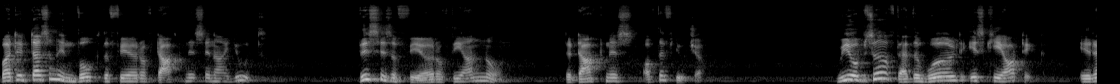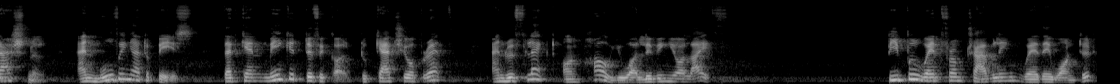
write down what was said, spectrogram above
but it doesn't invoke the fear of darkness in our youth. This is a fear of the unknown, the darkness of the future. We observe that the world is chaotic, irrational, and moving at a pace that can make it difficult to catch your breath and reflect on how you are living your life. People went from traveling where they wanted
